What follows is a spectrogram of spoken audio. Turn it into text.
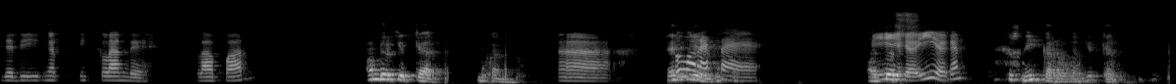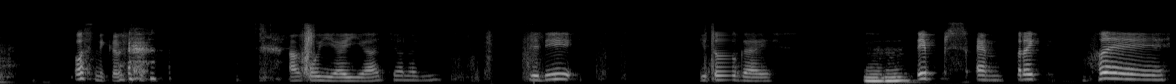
Jadi inget iklan deh, lapar. Ambil KitKat. Bukan. Nah, Eh, Lu iya. rese. Oh, terus, iya iya kan? terus sneaker bukan KitKat. Oh sneakers. Aku iya iya aja lagi. Jadi gitu guys. Mhm. tips and trick. Hei,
